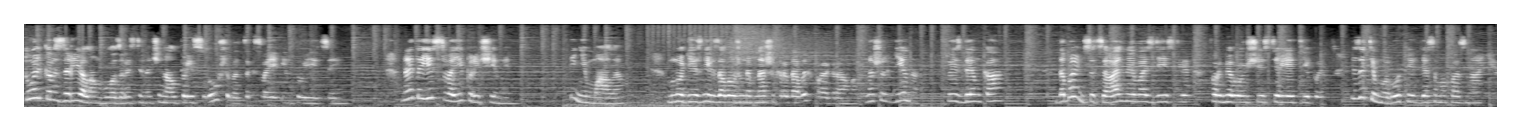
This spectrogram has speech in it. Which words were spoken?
только в зрелом возрасте начинал прислушиваться к своей интуиции? На это есть свои причины. И немало. Многие из них заложены в наших родовых программах, в наших генах, то есть ДНК. Добавим социальное воздействие, формирующие стереотипы, и затем уроки для самопознания.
